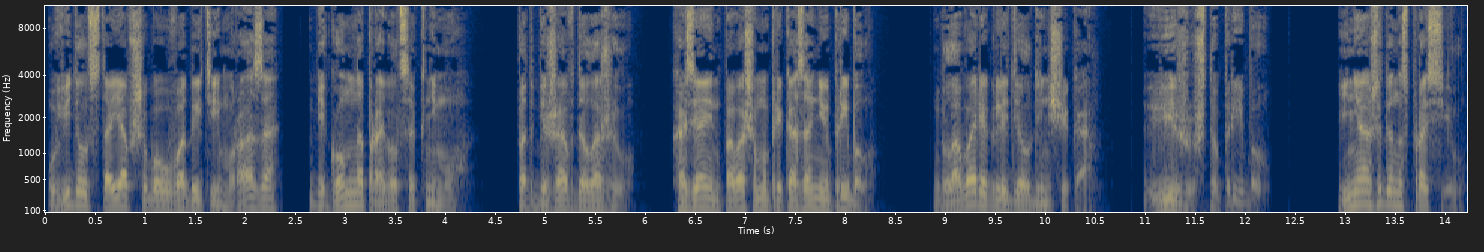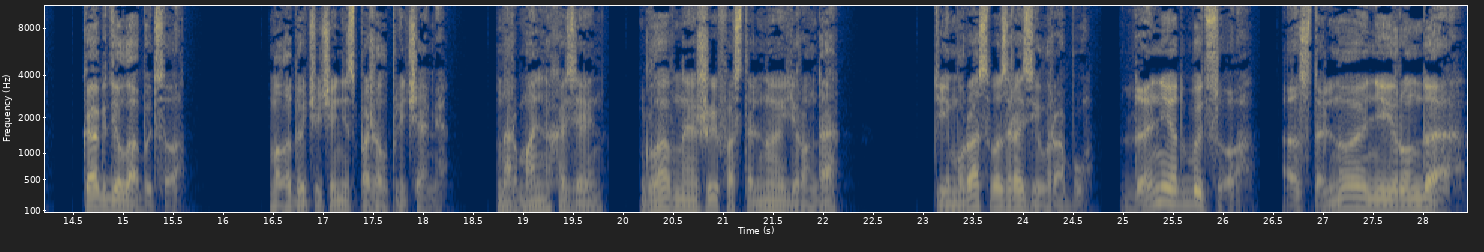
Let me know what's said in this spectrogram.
увидел стоявшего у воды Теймураза, бегом направился к нему. Подбежав, доложил. «Хозяин, по вашему приказанию, прибыл». Главарь оглядел денщика. «Вижу, что прибыл». И неожиданно спросил. «Как дела, Быцо?» Молодой чеченец пожал плечами. «Нормально, хозяин. Главное, жив, остальное ерунда». Тимурас возразил рабу. «Да нет, быцо, остальное не ерунда,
